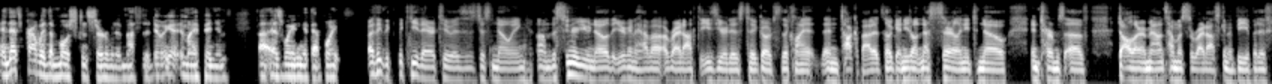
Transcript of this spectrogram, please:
And that's probably the most conservative method of doing it, in my opinion, uh, as waiting at that point. I think the, the, key there too is, is just knowing. Um, the sooner you know that you're going to have a, a write off, the easier it is to go to the client and talk about it. So again, you don't necessarily need to know in terms of dollar amounts how much the write off is going to be. But if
